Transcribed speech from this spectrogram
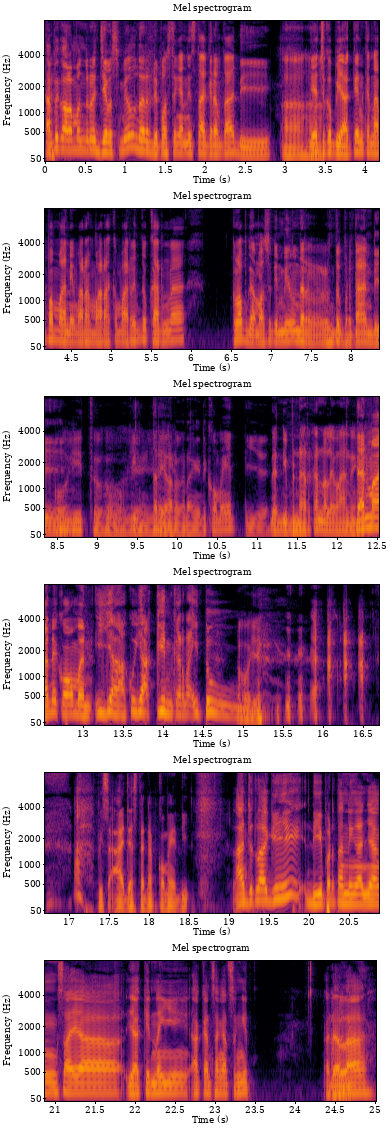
Tapi kalau menurut James Milner di postingan Instagram tadi, Aha. dia cukup yakin kenapa Mane marah-marah kemarin tuh karena Klopp gak masukin Milner untuk bertanding. Oh gitu. Oh, Iya, pinter iya. ya orang-orang ini komedi ya. Dan dibenarkan oleh mana? Dan Mane komen, "Iya, aku yakin karena itu." Oh iya. Ah, bisa aja stand up komedi. Lanjut lagi di pertandingan yang saya yakin ini akan sangat sengit adalah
